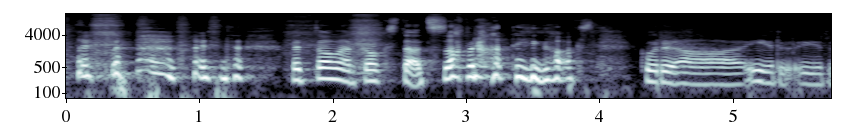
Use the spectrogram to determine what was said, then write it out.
bet, bet, tomēr kaut kas tāds saprātīgāks, kur uh, ir, ir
